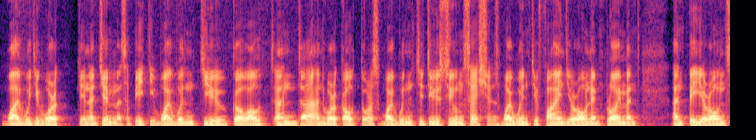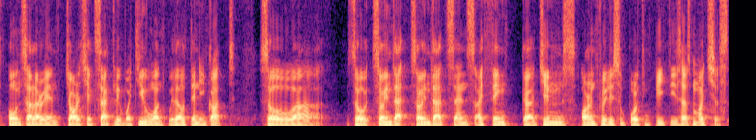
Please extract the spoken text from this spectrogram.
why would you work in a gym as a PT? Why wouldn't you go out and uh, and work outdoors? Why wouldn't you do Zoom sessions? Why wouldn't you find your own employment and pay your own own salary and charge exactly what you want without any cut? So. Uh, so, so in that so in that sense, I think uh, gyms aren't really supporting PTs as much as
